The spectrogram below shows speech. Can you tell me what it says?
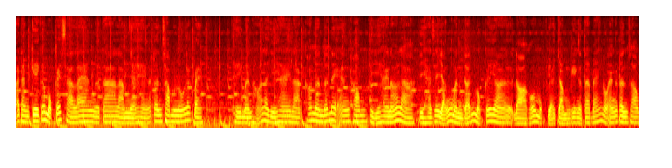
Ở đằng kia có một cái xà lan, người ta làm nhà hàng ở trên sông luôn các bạn. Thì mình hỏi là dì hai là có nên đến đây ăn không? Thì dì hai nói là dì hai sẽ dẫn mình đến một cái ờ, đò của một vợ chồng kia, người ta bán đồ ăn ở trên sông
